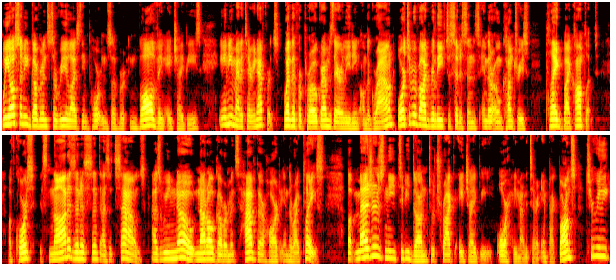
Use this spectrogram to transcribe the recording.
we also need governments to realize the importance of involving HIBs in humanitarian efforts, whether for programs they are leading on the ground or to provide relief to citizens in their own countries plagued by conflict. Of course, it's not as innocent as it sounds, as we know not all governments have their heart in the right place. But measures need to be done to attract HIB, or humanitarian impact bonds, to really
